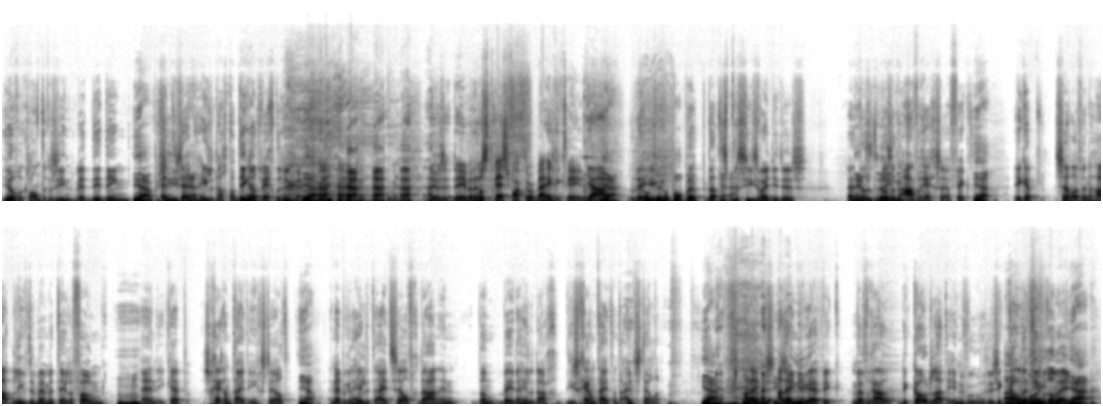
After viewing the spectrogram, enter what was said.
heel veel klanten gezien met dit ding. Ja, precies. en die zijn ja. de hele dag dat ding aan het wegdrukken. Ja, Die hebben, die hebben er een stressfactor bij gekregen. Ja, ja, dan denk komt ik, weer een pop-up. Dat, dat is precies wat je dus... eh, Nee, dat, dat is- dat het averechtse effect. Ja. Ik heb zelf een haatliefde met mijn telefoon. Mhm. En ik heb schermtijd ingesteld. ja. En dat heb ik een hele tijd zelf gedaan. En dan ben je de hele dag die schermtijd aan het uitstellen. Ja. Ja. Ja, alleen precies. alleen nu heb ik mijn vrouw de code laten invoeren. Dus ik Oh, kan er mooi. niet meer omheen. Ja,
